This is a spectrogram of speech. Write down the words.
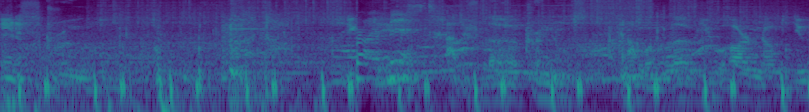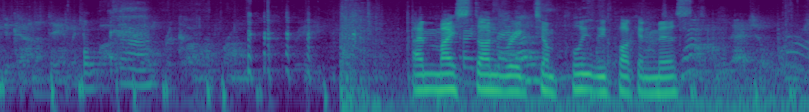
and a damage a body don't recover from. I'm my stun rig completely fucking missed. That's a worse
